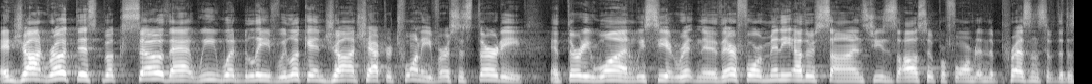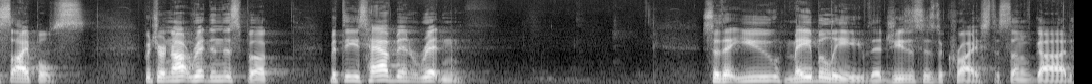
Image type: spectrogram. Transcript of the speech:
And John wrote this book so that we would believe. We look in John chapter 20, verses 30 and 31, we see it written there. Therefore, many other signs Jesus also performed in the presence of the disciples, which are not written in this book, but these have been written so that you may believe that Jesus is the Christ, the Son of God,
